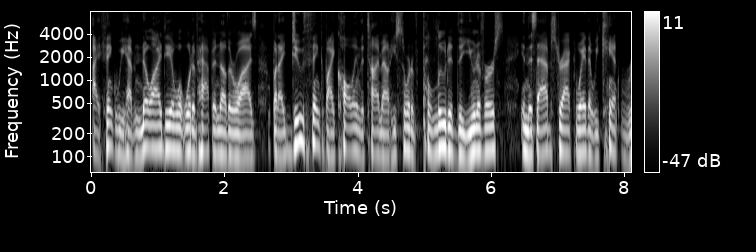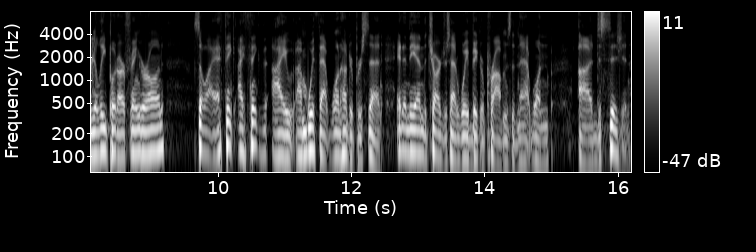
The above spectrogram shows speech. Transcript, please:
I think we have no idea what would have happened otherwise. But I do think by calling the timeout, he sort of polluted the universe in this abstract way that we can't really put our finger on. So I, I think I think I I'm with that 100. percent And in the end, the Chargers had way bigger problems than that one uh, decision.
